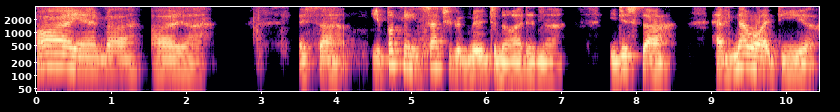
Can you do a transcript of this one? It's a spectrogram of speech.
Hi, Amber. I uh, it's uh, you put me in such a good mood tonight, and uh, you just uh, have no idea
